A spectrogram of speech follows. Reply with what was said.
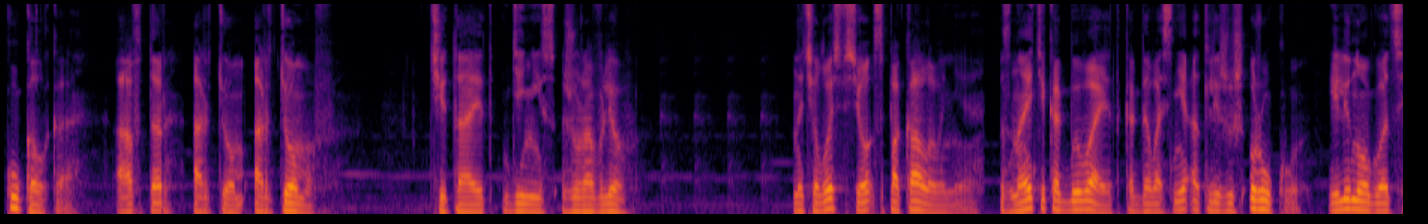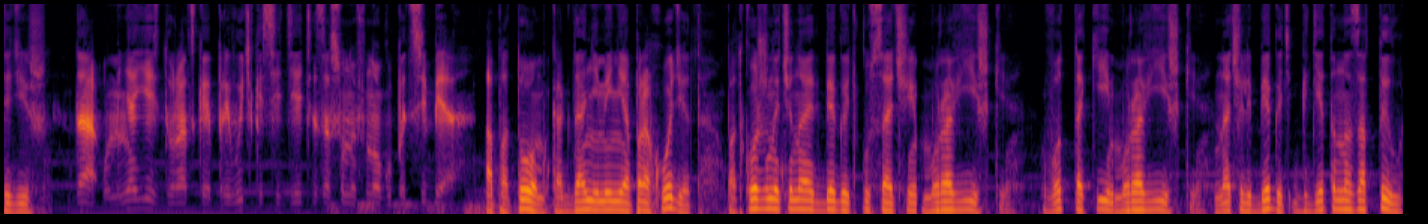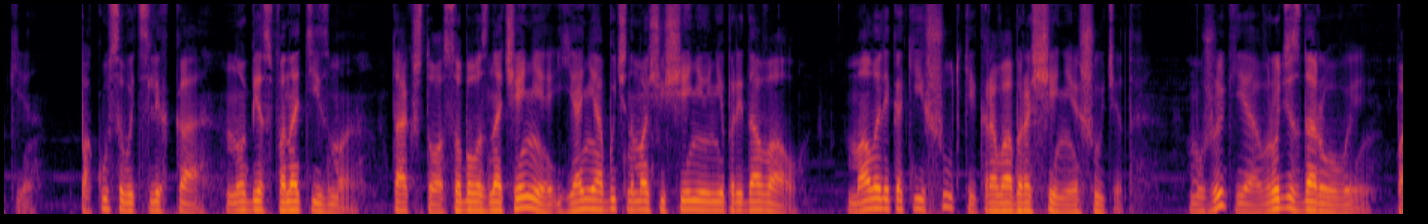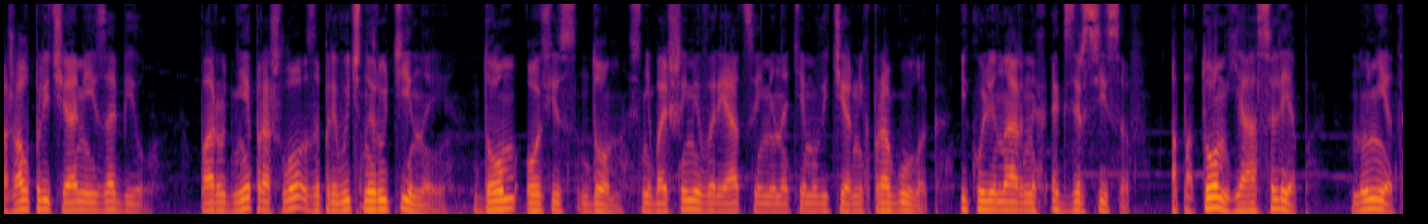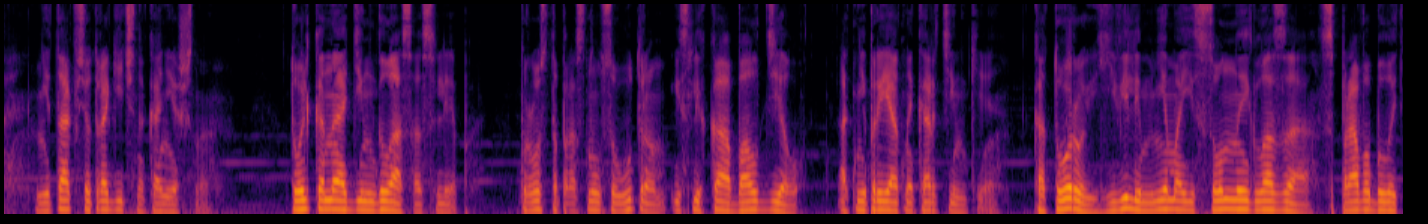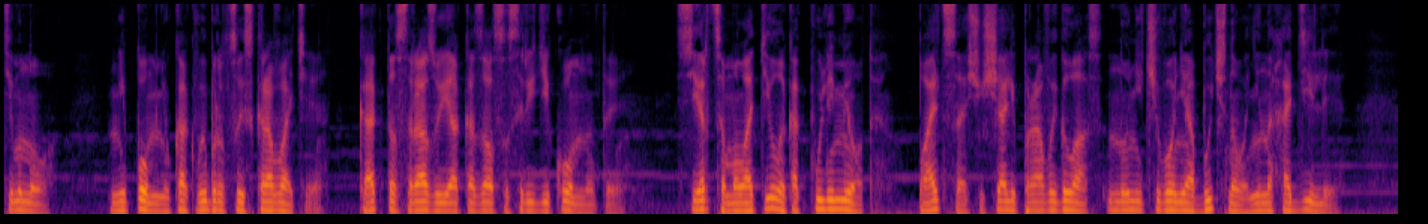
Куколка. Автор Артем Артемов. Читает Денис Журавлев. Началось все с покалывания. Знаете, как бывает, когда во сне отлежишь руку или ногу отсидишь? Да, у меня есть дурацкая привычка сидеть, засунув ногу под себя. А потом, когда не менее проходит, под кожей начинают бегать кусачие муравьишки. Вот такие муравьишки начали бегать где-то на затылке покусывать слегка, но без фанатизма. Так что особого значения я необычному ощущению не придавал. Мало ли какие шутки кровообращение шутит. Мужик я вроде здоровый, пожал плечами и забил. Пару дней прошло за привычной рутиной. Дом, офис, дом, с небольшими вариациями на тему вечерних прогулок и кулинарных экзерсисов. А потом я ослеп. Ну нет, не так все трагично, конечно. Только на один глаз ослеп. Просто проснулся утром и слегка обалдел от неприятной картинки, которую явили мне мои сонные глаза. Справа было темно. Не помню, как выбраться из кровати. Как-то сразу я оказался среди комнаты. Сердце молотило, как пулемет. Пальцы ощущали правый глаз, но ничего необычного не находили.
